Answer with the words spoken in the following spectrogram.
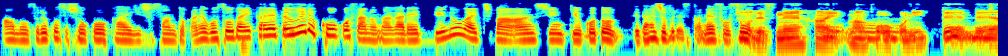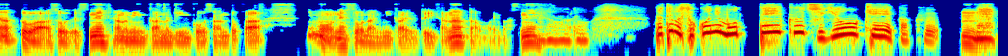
あの、それこそ商工会議所さんとかね、ご相談行かれた上で、高校さんの流れっていうのが一番安心っていうことで大丈夫ですかね、そうそうですね。はい。うんまあ、高校に行って、で、あとはそうですね、あの、民間の銀行さんとかにもね、相談に行かれるといいかなとは思いますね。なるほど。例えばそこに持っていく事業計画、うん。ね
